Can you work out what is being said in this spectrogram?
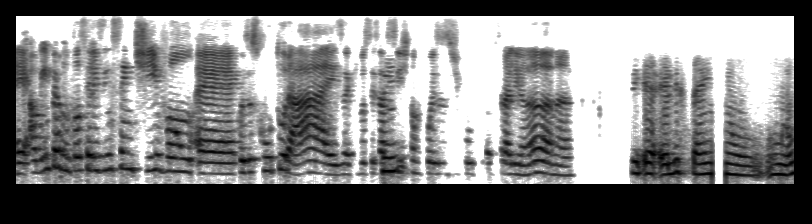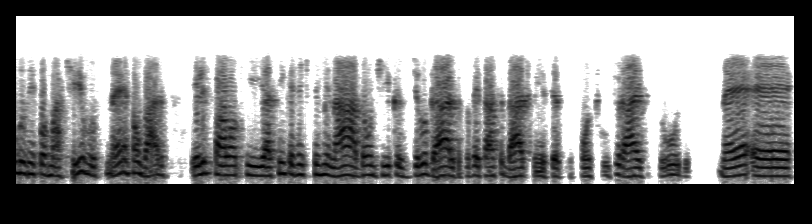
É, alguém perguntou se eles incentivam é, coisas culturais, é, que vocês Sim. assistam coisas de cultura australiana. Sim, é, eles têm um, um, dos informativos, né? São vários. Eles falam que assim que a gente terminar, dão dicas de lugares, aproveitar a cidade, conhecer os pontos culturais e tudo, né? É,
